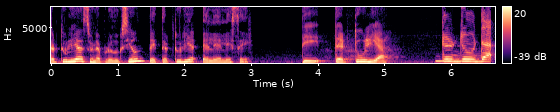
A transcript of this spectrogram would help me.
Tertulia es una producción de Tertulia LLC. De Tertulia. Tertulia.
